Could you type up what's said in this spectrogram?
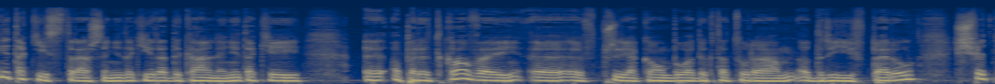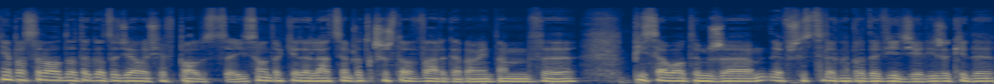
nie takiej strasznej, nie takiej radykalnej, nie takiej e, operetkowej, e, jaką była dyktatura Odrii w Peru, świetnie pasował do tego, co działo się w Polsce. I są takie relacje, np. Krzysztof Warga, pamiętam, w, pisał o tym, że wszyscy tak naprawdę wiedzieli, że kiedy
